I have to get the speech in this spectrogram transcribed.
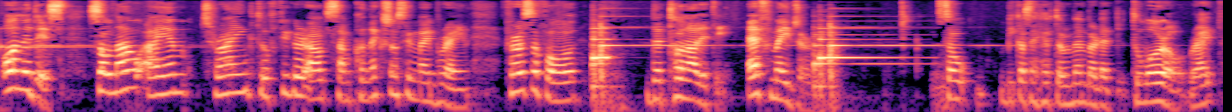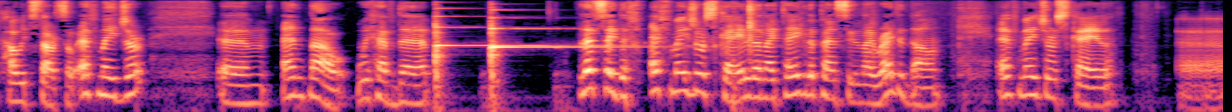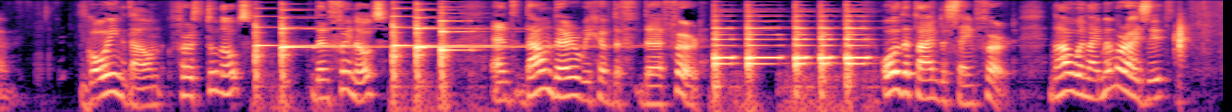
only this so now I am trying to figure out some connections in my brain first of all the tonality F major. So, because I have to remember that tomorrow, right, how it starts. So F major, um, and now we have the, let's say the F major scale, then I take the pencil and I write it down. F major scale, uh, going down, first two notes, then three notes, and down there we have the, the third. All the time the same third. Now when I memorize it,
